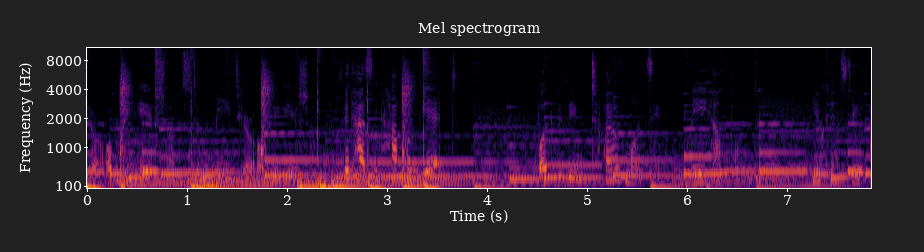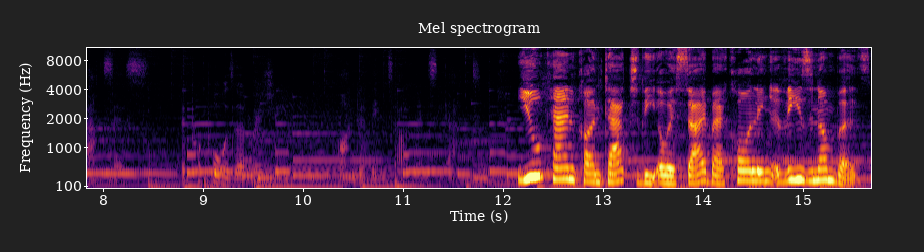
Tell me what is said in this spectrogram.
your obligations, to meet your obligation. It hasn't happened yet, but within 12 months it may happen. You can still access the proposal regime under the Insolvency Act. You can contact the OSI by calling these numbers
